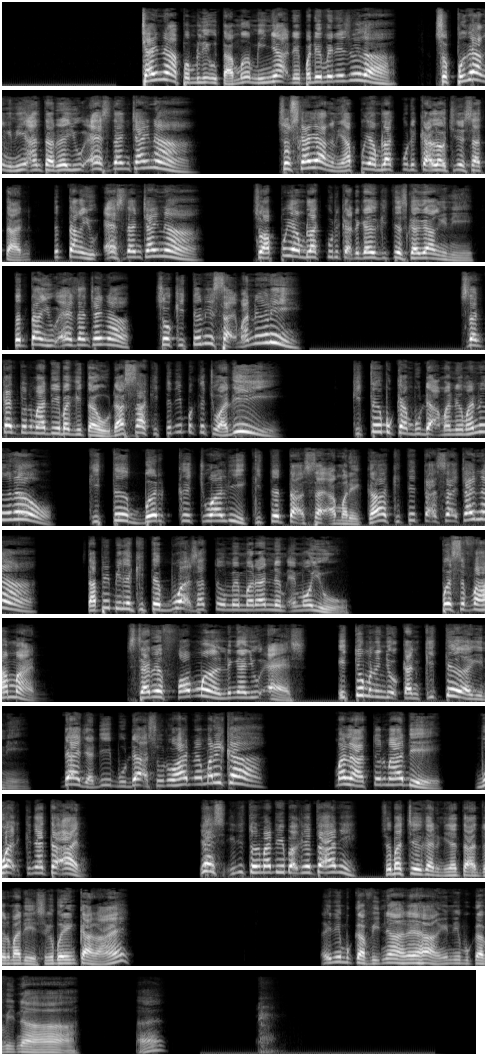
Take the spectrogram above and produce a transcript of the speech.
China pembeli utama minyak daripada Venezuela. So perang ini antara US dan China. So sekarang ni apa yang berlaku dekat Laut Cina Selatan tentang US dan China. So apa yang berlaku dekat negara kita sekarang ini tentang US dan China. So kita ni side mana ni? Sedangkan Tuan Mahathir bagi tahu dasar kita ni berkecuali. Kita bukan budak mana-mana tau. Kita berkecuali. Kita tak side Amerika, kita tak side China. Tapi bila kita buat satu memorandum MOU, persefahaman secara formal dengan US, itu menunjukkan kita hari ni dah jadi budak suruhan Amerika. Malah Tuan Mahathir buat kenyataan. Yes, ini Tuan Mahathir buat kenyataan ni. Saya bacakan kenyataan Tuan Mahathir. Serba ringkas lah eh. Ini bukan fitnah saya hang. Ini bukan fitnah. Ha?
